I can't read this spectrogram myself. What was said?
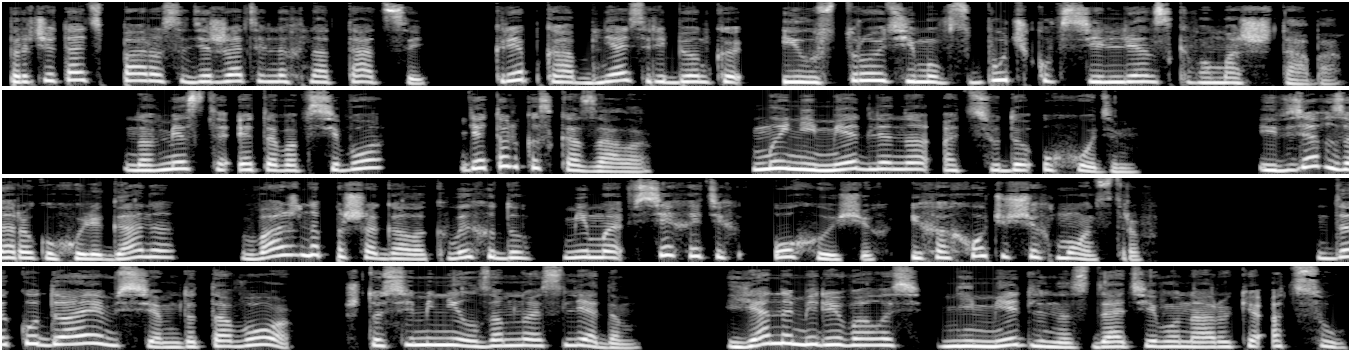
прочитать пару содержательных нотаций, крепко обнять ребенка и устроить ему взбучку вселенского масштаба. Но вместо этого всего я только сказала: "Мы немедленно отсюда уходим". И взяв за руку хулигана, важно пошагала к выходу мимо всех этих охающих и хохочущих монстров. Да куда им всем до того, что семенил за мной следом? Я намеревалась немедленно сдать его на руки отцу.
